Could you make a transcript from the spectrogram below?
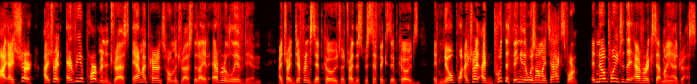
I, I sure I tried every apartment address and my parents' home address that I had ever lived in. I tried different zip codes. I tried the specific zip codes. At no point, I tried. I put the thing that was on my tax form. At no point did they ever accept my address.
